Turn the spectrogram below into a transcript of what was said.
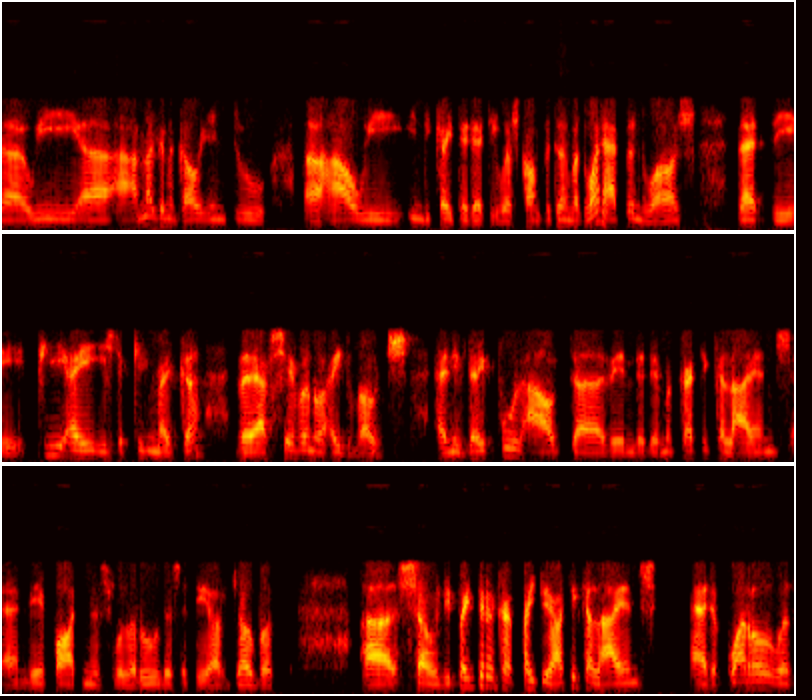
uh, we, uh, I'm not going to go into uh, how we indicated that he was competent, but what happened was that the PA is the kingmaker. They have seven or eight votes. And if they pull out, uh, then the Democratic Alliance and their partners will rule the city of Joburg. So the Patriotic Alliance had a quarrel with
